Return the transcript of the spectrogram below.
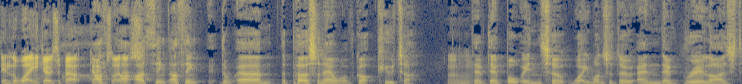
in the way he goes about I, games like this? I think I think the um, the personnel have got cuter. Oh. They've they've bought into what he wants to do, and they've realised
